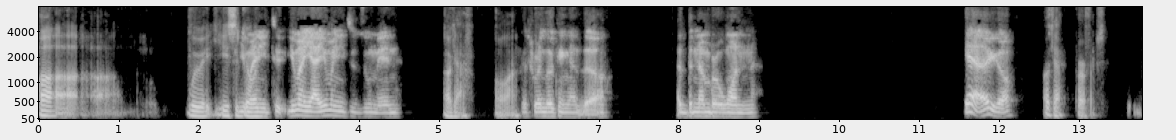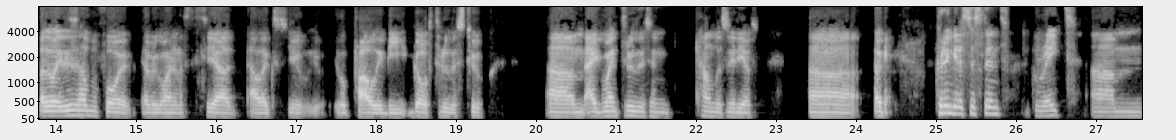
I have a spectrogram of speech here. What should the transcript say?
Uh, wait, wait. You said You might in- need to. You might. Yeah. You might need to zoom in Okay. Hold on. because we're looking at the at the number one. Yeah. There you go. Okay. Perfect. By the way, this is helpful for everyone. Anastasia, Alex, you, you you'll probably be go through this too. Um, I went through this in countless videos. Uh, okay, couldn't get assistant. Great. Um,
